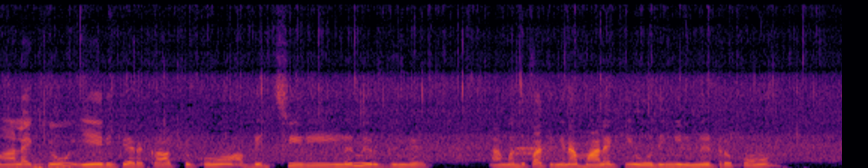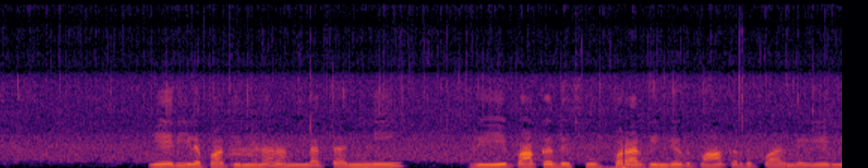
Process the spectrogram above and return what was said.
மலைக்கும் ஏரிக்கிற காற்றுக்கும் அப்படியே சில்லுன்னு இருக்குங்க. நாங்கள் வந்து பார்த்திங்கன்னா மலைக்கு ஒதுங்கி நின்றுட்டுருக்கோம் ஏரியில் பார்த்தீங்கன்னா நல்லா தண்ணி இப்படியே பார்க்கறது சூப்பராக இருக்குது இங்கேருந்து பார்க்குறதுக்கு பாருங்கள் ஏரி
